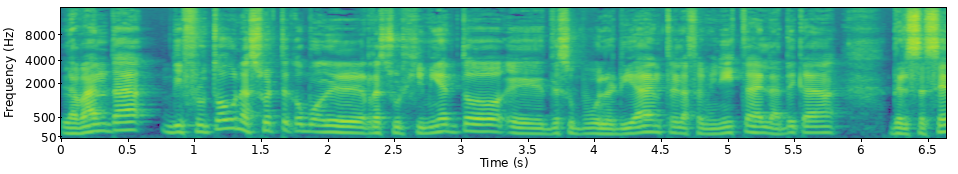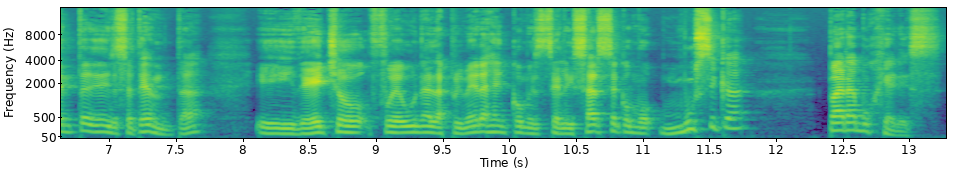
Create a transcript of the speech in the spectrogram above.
La banda disfrutó una suerte como de resurgimiento eh, de su popularidad entre las feministas en la década del 60 y del 70, y de hecho fue una de las primeras en comercializarse como música para mujeres.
